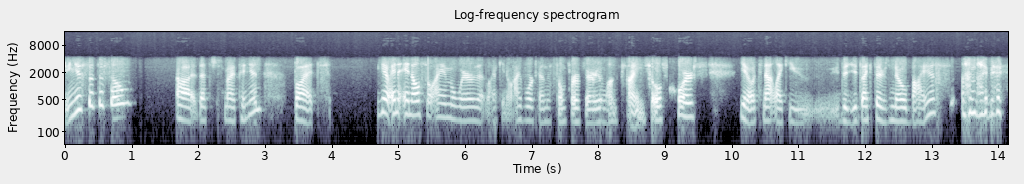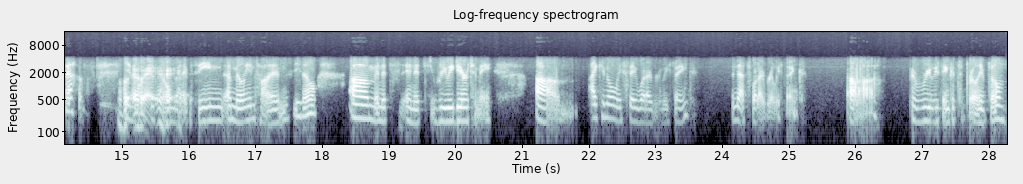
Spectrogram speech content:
genius of the film uh, that's just my opinion, but you know, and and also I am aware that like you know I've worked on this film for a very long time, so of course, you know, it's not like you like there's no bias on my behalf. You know, it's a film that I've seen a million times. You know, um, and it's and it's really dear to me. Um, I can only say what I really think, and that's what I really think. Uh, I really think it's a brilliant film.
